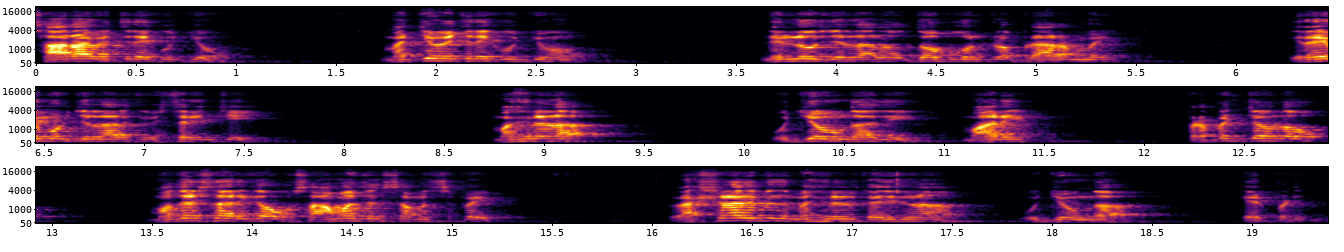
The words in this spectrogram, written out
సారా వ్యతిరేక ఉద్యమం మద్య వ్యతిరేక ఉద్యమం నెల్లూరు జిల్లాలో దోపుగుంటలో ప్రారంభమై ఇరవై మూడు జిల్లాలకు విస్తరించి మహిళల ఉద్యమంగా అది మారి ప్రపంచంలో మొదటిసారిగా ఒక సామాజిక సమస్యపై లక్షలాది మంది మహిళలు కదిలిన ఉద్యమంగా ఏర్పడింది.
